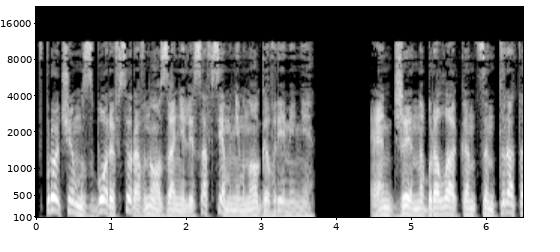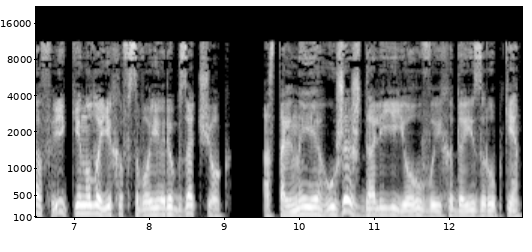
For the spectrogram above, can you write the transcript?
Впрочем, сборы все равно заняли совсем немного времени. Энджи набрала концентратов и кинула их в свой рюкзачок. Остальные уже ждали ее у выхода из рубки.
